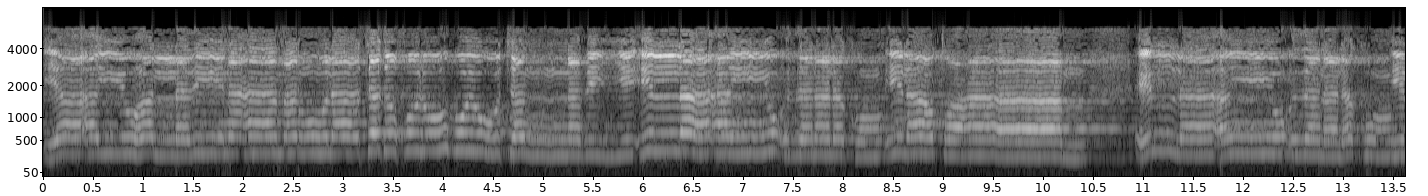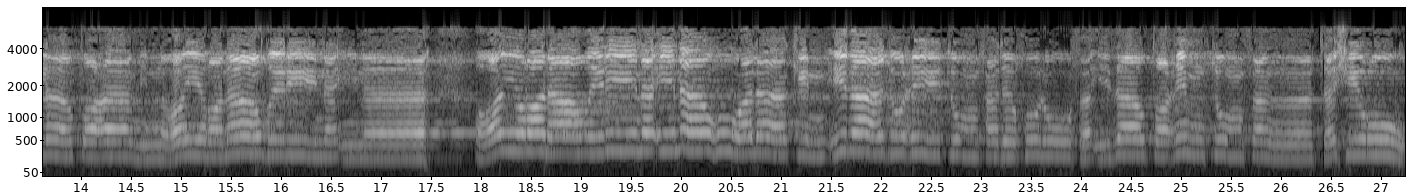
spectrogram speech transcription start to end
يا أيها الذين آمنوا لا تدخلوا بيوت النبي إلا أن يؤذن لكم إلى طعام إلا أن يؤذن لكم إلى طعام غير ناظرين إناه غير ناظرين إناه ولكن إذا دعيتم فادخلوا فإذا طعمتم فانتشروا.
